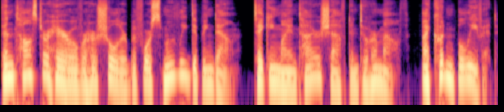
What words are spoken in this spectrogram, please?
then tossed her hair over her shoulder before smoothly dipping down, taking my entire shaft into her mouth. I couldn't believe it.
